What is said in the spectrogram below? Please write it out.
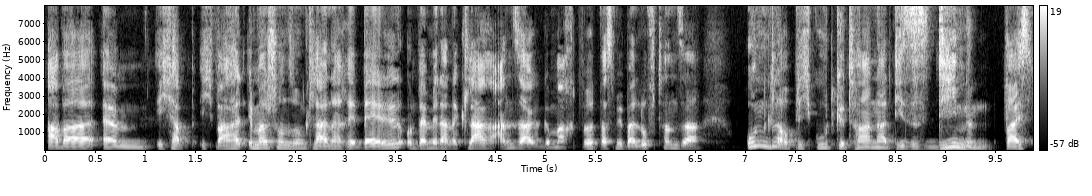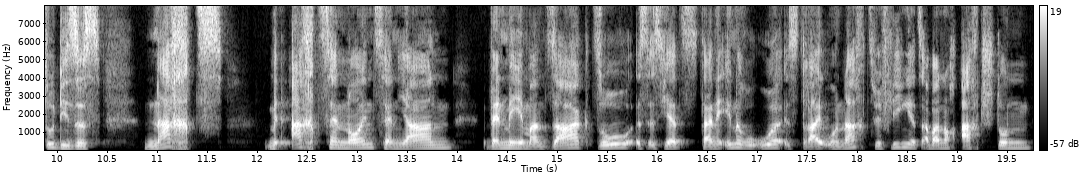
Aber ähm, ich hab, ich war halt immer schon so ein kleiner Rebell und wenn mir da eine klare Ansage gemacht wird, was mir bei Lufthansa unglaublich gut getan hat, dieses Dienen, weißt du, dieses nachts mit 18, 19 Jahren, wenn mir jemand sagt, so, es ist jetzt, deine innere Uhr ist drei Uhr nachts, wir fliegen jetzt aber noch acht Stunden,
